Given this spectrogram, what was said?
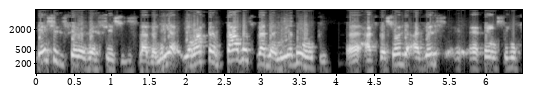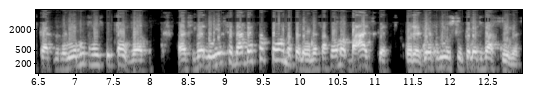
deixa de ser um exercício de cidadania e é um atentado à cidadania do outro. É, as pessoas, às vezes, é, têm um significado de cidadania muito respeito ao voto. A cidadania se dá dessa forma também, dessa forma básica, por exemplo, no sistema de vacinas.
